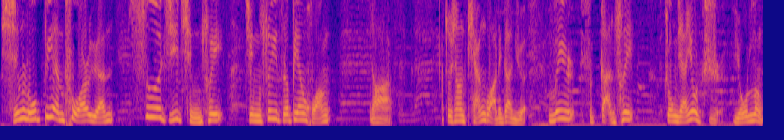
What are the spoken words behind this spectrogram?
形如扁蒲而圆，色极青翠，经碎则变黄，啊，就像甜瓜的感觉，味儿是干脆，中间有汁有冷，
